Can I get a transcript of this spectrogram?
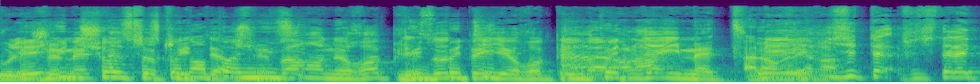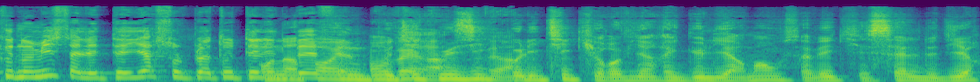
voulez. je une chose, sur parce qu'on Twitter. entend Je une vais voir en Europe, les une autres petite- pays européens là- bien y mettre. alors, On Mais verra. ils étaient- c'était l'économiste, elle était hier sur le plateau télé On entend une petite musique politique qui revient régulièrement, vous savez, qui est celle de dire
